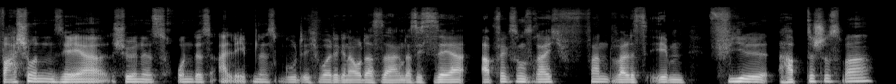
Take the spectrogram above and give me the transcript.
war schon ein sehr schönes, rundes Erlebnis. Gut, ich wollte genau das sagen, dass ich sehr abwechslungsreich fand, weil es eben viel haptisches war.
